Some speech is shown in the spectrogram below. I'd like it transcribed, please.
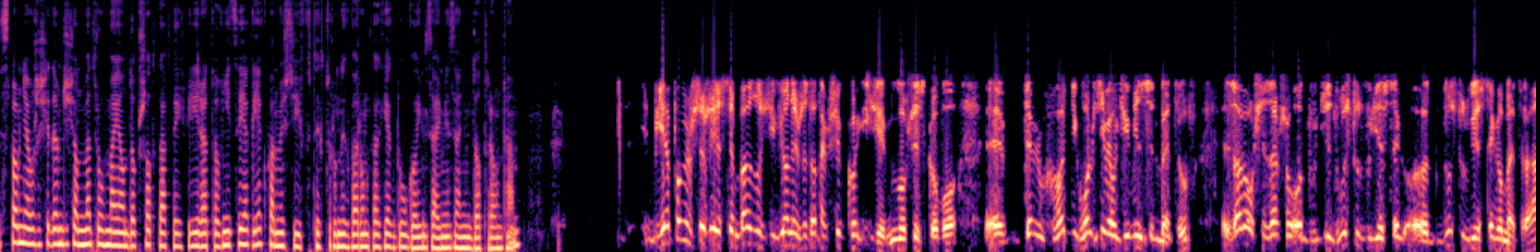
wspomniał, że 70 metrów mają do przodka w tej chwili ratownicy. Jak, jak pan myśli w tych trudnych warunkach, jak długo im zajmie, zanim dotrą tam? Ja powiem szczerze, jestem bardzo zdziwiony, że to tak szybko idzie, mimo wszystko, bo e, ten chodnik łącznie miał 900 metrów. Zawał się zaczął od 220, 220 metra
